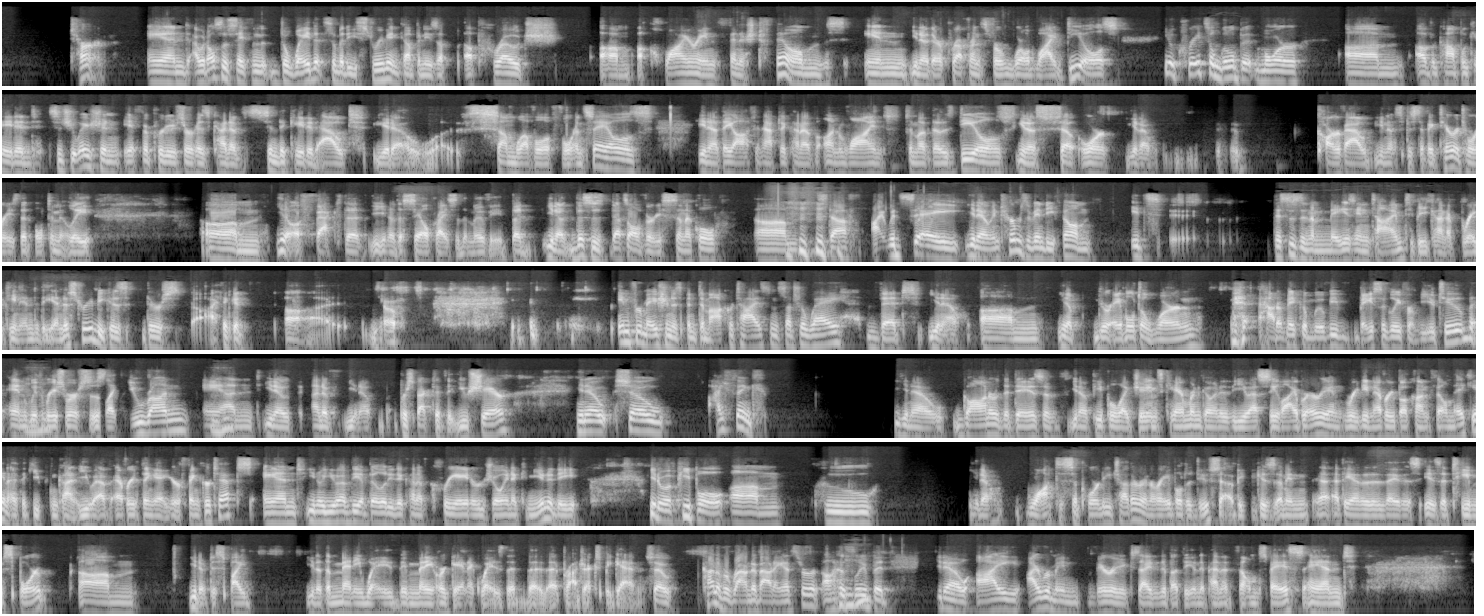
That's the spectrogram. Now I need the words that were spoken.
turn. And I would also say from the, the way that some of these streaming companies a- approach um, acquiring finished films in you know their preference for worldwide deals, you know, creates a little bit more um, of a complicated situation if a producer has kind of syndicated out, you know, some level of foreign sales. You know, they often have to kind of unwind some of those deals, you know, so or you know, carve out you know specific territories that ultimately um, you know, affect the you know the sale price of the movie. But you know, this is that's all very cynical um, stuff. I would say, you know, in terms of indie film, it's this is an amazing time to be kind of breaking into the industry because there's, I think, a uh, you know. Information has been democratized in such a way that you know, um, you know, you're able to learn how to make a movie basically from YouTube and mm-hmm. with resources like you run mm-hmm. and mm-hmm. you know the kind of you know perspective that you share you know so I think you know gone are the days of you know people like James Cameron going to the USC library and reading every book on filmmaking. I think you can kind of you have everything at your fingertips. And you know you have the ability to kind of create or join a community you know of people um, who you know want to support each other and are able to do so. Because i mean at the end of the day this is a team sport. Um, you know despite you know the many way the many organic ways that, that, that projects began. So kind of a roundabout answer honestly mm-hmm. but you know i i remain very excited about the independent film space and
